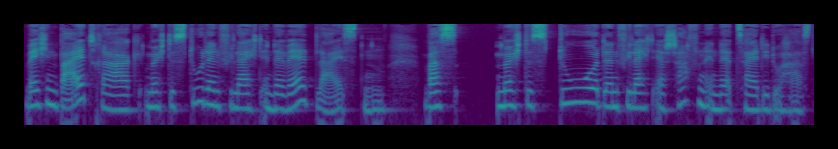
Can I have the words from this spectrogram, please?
welchen Beitrag möchtest du denn vielleicht in der Welt leisten? Was möchtest du denn vielleicht erschaffen in der Zeit, die du hast?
